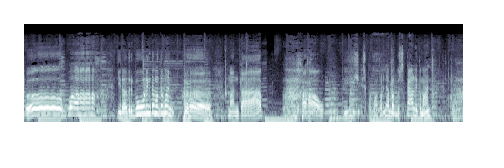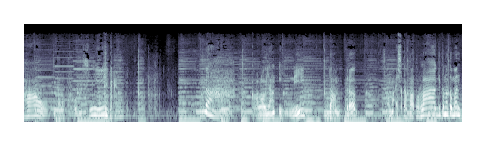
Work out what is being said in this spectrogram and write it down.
Oh, wah, tidak terguling teman-teman. Mantap. Wow, ih, eskavatornya bagus sekali teman. Wow, kita taruh di sini. Nah, kalau yang ini dump truck sama eskavator lagi teman-teman.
